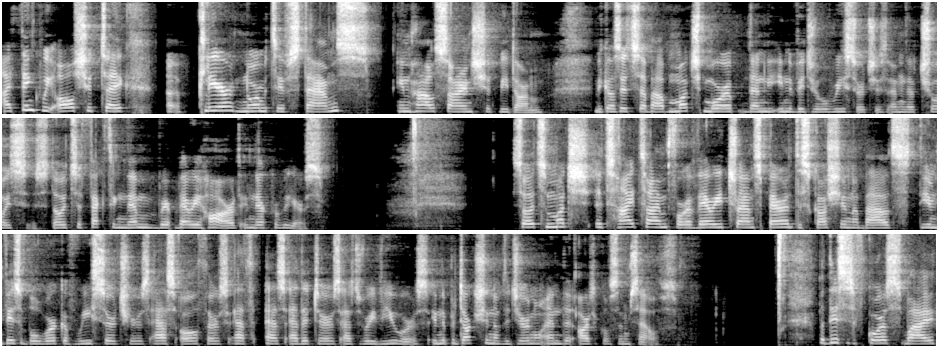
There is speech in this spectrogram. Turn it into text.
I think we all should take a clear normative stance in how science should be done, because it's about much more than the individual researchers and their choices, though it's affecting them very hard in their careers. So it's much it's high time for a very transparent discussion about the invisible work of researchers as authors, as, as editors, as reviewers in the production of the journal and the articles themselves. But this is, of course, why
